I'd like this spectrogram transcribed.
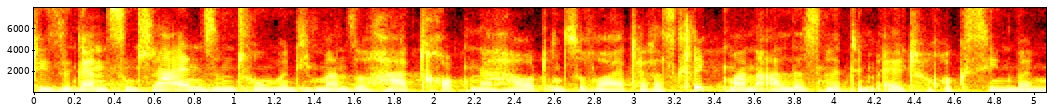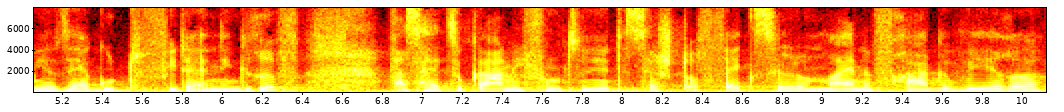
Diese ganzen kleinen Symptome, die man so hat, trockene Haut und so weiter, das kriegt man alles mit dem L-Tyroxin bei mir sehr gut wieder in den Griff. Was halt so gar nicht funktioniert, ist der Stoffwechsel. Und meine Frage wäre,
